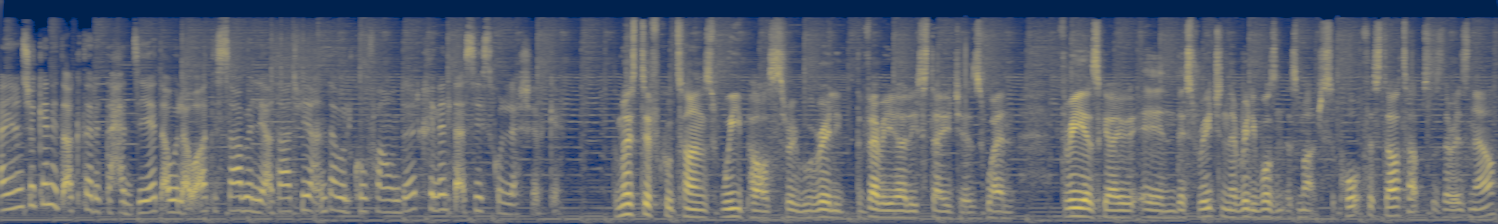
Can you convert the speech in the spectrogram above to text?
أيان شو كانت أكثر التحديات أو الأوقات الصعبة اللي قطعت فيها أنت والكو فاوندر خلال تأسيسكم للشركة؟ The most difficult times we passed through were really the very early stages when three years ago in this region there really wasn't as much support for startups as there is now.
